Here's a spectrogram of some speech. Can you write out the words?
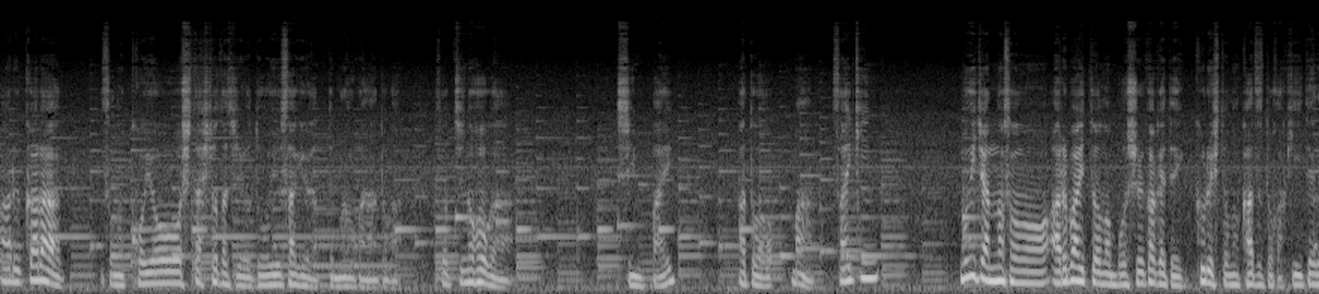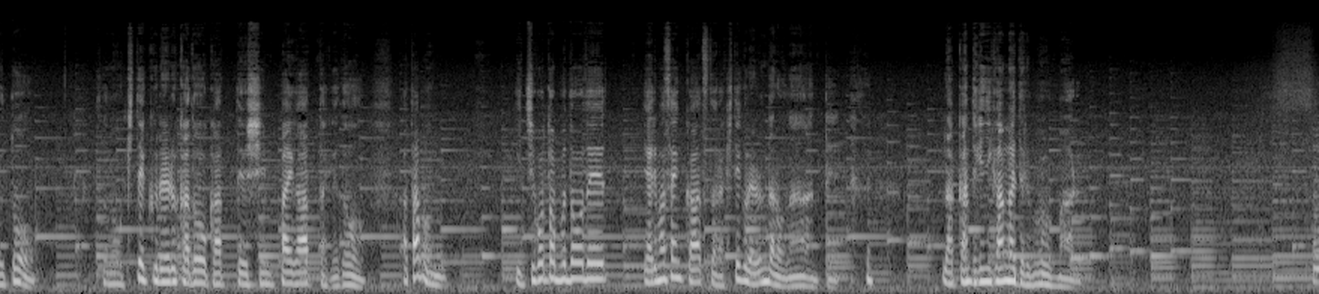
あるからその雇用をした人たちをどういう作業やってもらおうかなとかそっちの方が心配。あとはまあ最近麦ちゃんのそのアルバイトの募集かけて来る人の数とか聞いてるとその来てくれるかどうかっていう心配があったけどあ多分いちごとぶどうでやりませんか？っつったら来てくれるんだろうななんて。楽観的に考えてる部分もある。そう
